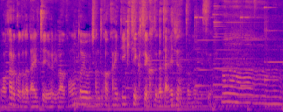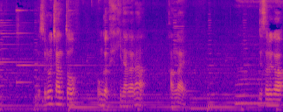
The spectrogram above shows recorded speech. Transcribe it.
分かることが大事というよりはこの問いをちゃんと抱えて生きていくということが大事だと思うんですよ。うんうんうんうん。でそれをちゃんと音楽聴きながら考える。うんでそれが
